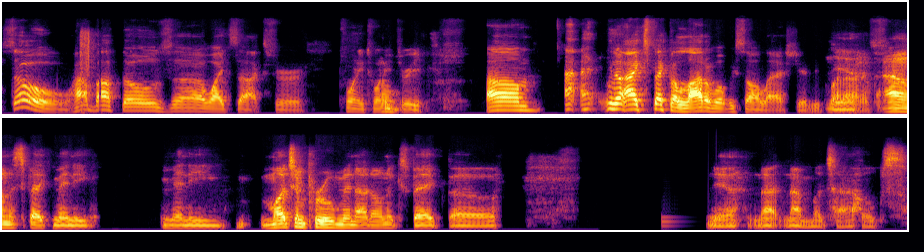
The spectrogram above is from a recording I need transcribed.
So, how about those uh, White Sox for 2023? Um, I, you know, I expect a lot of what we saw last year. To be quite yeah, honest, I don't expect many, many much improvement. I don't expect. uh Yeah, not not much high hopes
